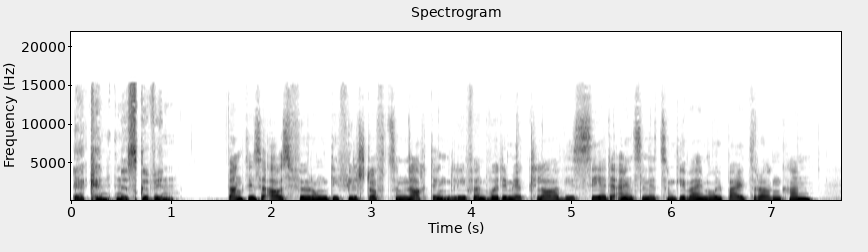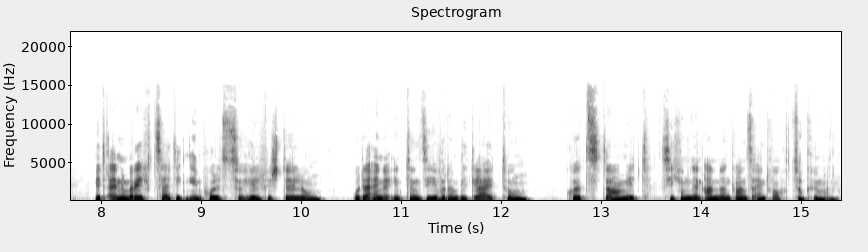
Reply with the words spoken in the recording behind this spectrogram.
Erkenntnisgewinn. Dank dieser Ausführungen, die viel Stoff zum Nachdenken liefern, wurde mir klar, wie sehr der Einzelne zum Gemeinwohl beitragen kann, mit einem rechtzeitigen Impuls zur Hilfestellung oder einer intensiveren Begleitung, kurz damit, sich um den anderen ganz einfach zu kümmern.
